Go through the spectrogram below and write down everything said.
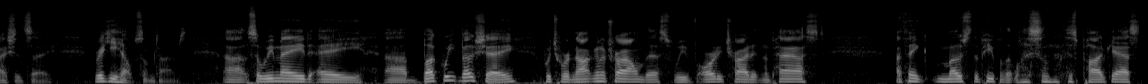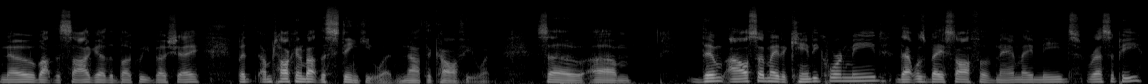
I should say. Ricky helps sometimes. Uh, so we made a uh, buckwheat bochet, which we're not going to try on this. We've already tried it in the past. I think most of the people that listen to this podcast know about the saga of the buckwheat bochet, but I'm talking about the stinky one, not the coffee one. So um, then I also made a candy corn mead that was based off of Man Made Mead's recipe,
